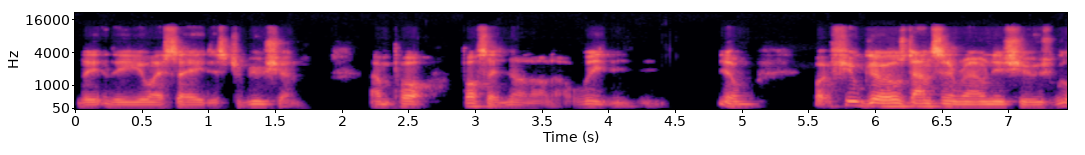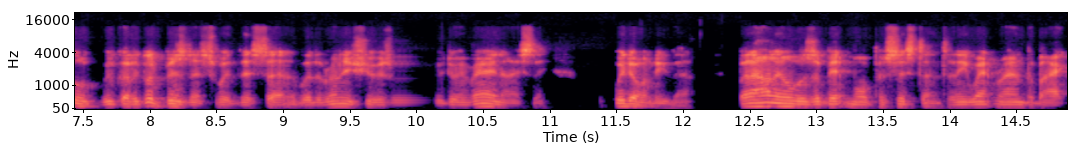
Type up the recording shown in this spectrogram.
the, the USA distribution. And Paul, Paul said, no, no, no. We, you know, a few girls dancing around in shoes. we we've got a good business with this, uh, with the running shoes. We're doing very nicely. We don't need that. But Arnold was a bit more persistent and he went round the back,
